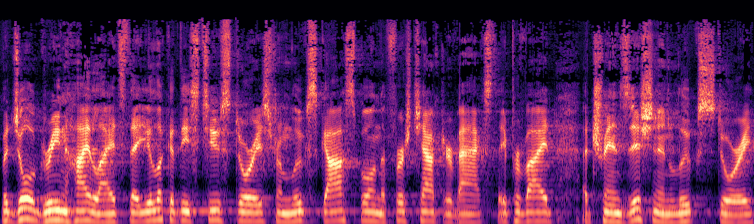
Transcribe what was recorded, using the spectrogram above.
But Joel Green highlights that you look at these two stories from Luke's gospel and the first chapter of Acts, they provide a transition in Luke's story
